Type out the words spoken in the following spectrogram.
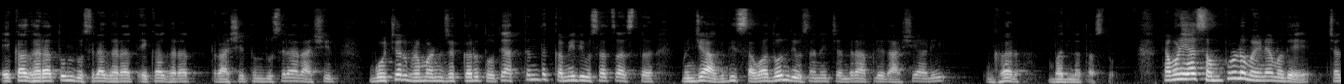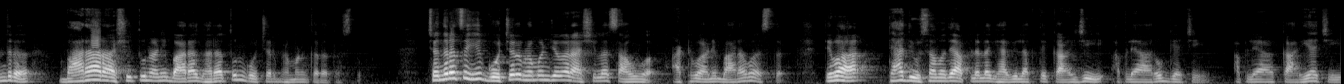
एका घरातून दुसऱ्या घरात एका घरात राशीतून दुसऱ्या राशीत गोचर भ्रमण जे करतो ते अत्यंत कमी दिवसाचं असतं. म्हणजे अगदी सव्वा दोन दिवसाने चंद्र आपली राशी आणि घर बदलत असतो. त्यामुळे या संपूर्ण महिन्यामध्ये चंद्र बारा राशीतून आणि बारा घरातून गोचर भ्रमण करत असतो. चंद्राचं हे गोचर भ्रमण जेव्हा राशीला सहावं आठवं आणि बारावं असतं तेव्हा त्या दिवसामध्ये आपल्याला घ्यावी लागते काळजी आपल्या आरोग्याची आपल्या कार्याची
